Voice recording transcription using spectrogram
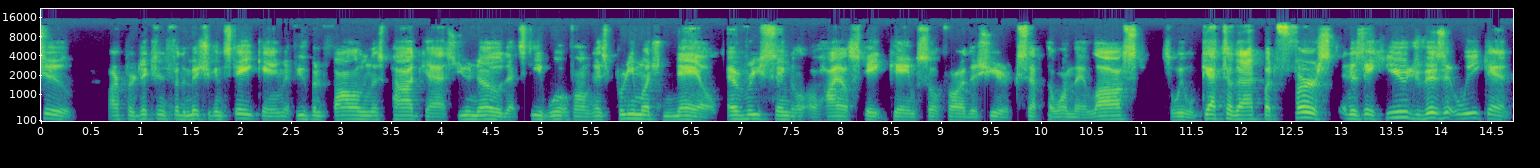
to our predictions for the Michigan State game. If you've been following this podcast, you know that Steve Wiltfong has pretty much nailed every single Ohio State game so far this year, except the one they lost. So we will get to that. But first, it is a huge visit weekend.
